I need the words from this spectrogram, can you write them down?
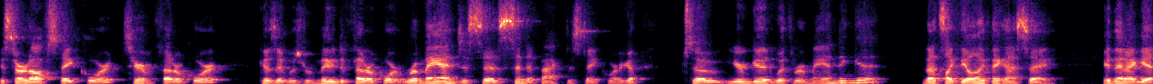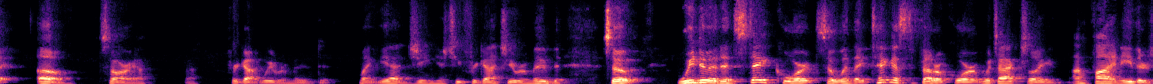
it started off state court, it's here in federal court because it was removed to federal court. Remand just says send it back to state court. Go, so you're good with remanding it? That's like the only thing I say. And then I get, oh, sorry, I, I forgot we removed it. Like, yeah, genius, you forgot you removed it. So we do it in state court. So when they take us to federal court, which actually I'm fine either,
